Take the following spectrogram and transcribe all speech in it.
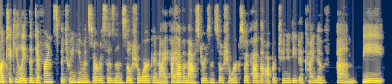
articulate the difference between human services and social work, and I, I, have a master's in social work, so I've had the opportunity to kind of um, be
